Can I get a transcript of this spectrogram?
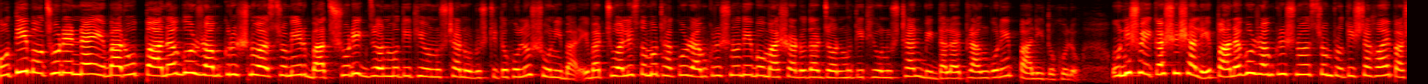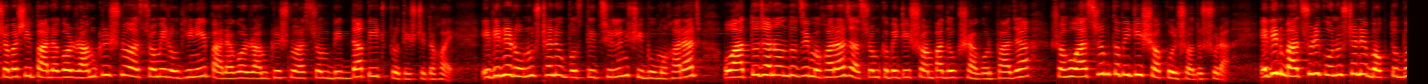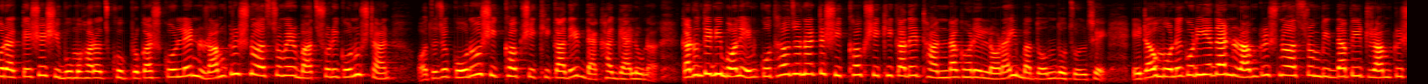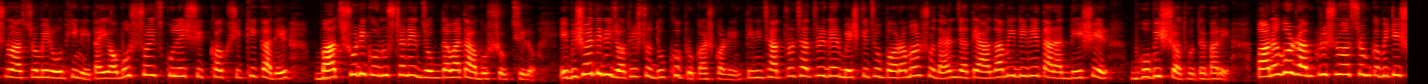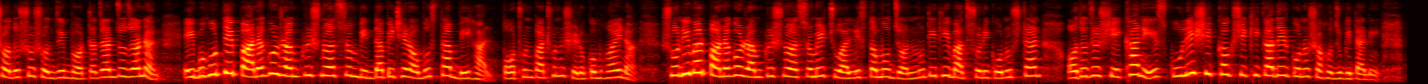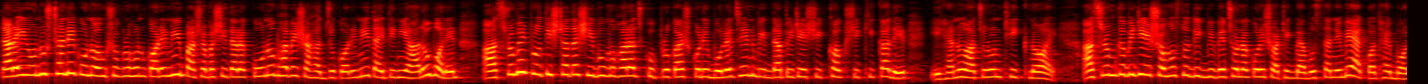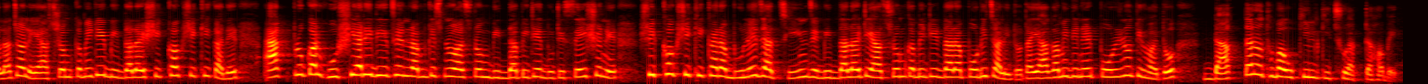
প্রতি বছরের ন্যায় এবারও পানাগর রামকৃষ্ণ আশ্রমের বাৎসরিক জন্মতিথি অনুষ্ঠান অনুষ্ঠিত হল শনিবার। এবার চুয়াল্লিশতম ঠাকুর রামকৃষ্ণদেব ও মা শারদার জন্মতিথি অনুষ্ঠান বিদ্যালয় প্রাঙ্গণে পালিত হলো। উনিশশো একাশি সালে পানাগর রামকৃষ্ণ আশ্রম প্রতিষ্ঠা হয়, পাশাপাশি পানাগর রামকৃষ্ণ আশ্রমের অধীনে পানাগর রামকৃষ্ণ আশ্রম বিদ্যাপীঠ প্রতিষ্ঠিত হয়। এদিনের অনুষ্ঠানে উপস্থিত ছিলেন শিবু মহারাজ ও আত্মজানন্দজি মহারাজ, আশ্রম কমিটির সম্পাদক সাগর পাজা সহ আশ্রম কমিটির সকল সদস্যরা। এদিন বাৎসরিক অনুষ্ঠানে বক্তব্য রাখতে এসে শিবু মহারাজ ক্ষোভ প্রকাশ করলেন রামকৃষ্ণ আশ্রমের বাৎসরিক অনুষ্ঠান, অথচ কোনো শিক্ষক শিক্ষিকাদের দেখা গেল না। কারণ তিনি বলেন, কোথাও যেন একটা শিক্ষক শিক্ষিকাদের ঠান্ডা ঘরের লড়াই বা দ্বন্দ্ব চলছে। এটাও মনে করিয়ে দেন রামকৃষ্ণ আশ্রম বিদ্যাপীঠ রামকৃষ্ণ আশ্রমের অধীনে, তাই অবশ্যই স্কুলের শিক্ষক শিক্ষিকাদের বাৎসরিক অনুষ্ঠানে যোগ দেওয়াটা আবশ্যক ছিল। এ বিষয়ে তিনি যথেষ্ট দুঃখ প্রকাশ করেন। তিনি ছাত্রছাত্রীদের বেশ কিছু পরামর্শ দেন যাতে আগামী দিনে তারা দেশের ভবিষ্যৎ হতে পারে। পানাগড় রামকৃষ্ণ আশ্রম কমিটির সদস্য সঞ্জীব ভট্টাচার্য জানান, এই মুহূর্তে পানাগড় রামকৃষ্ণ আশ্রম বিদ্যাপীঠের অবস্থা বেহাল। পঠন পাঠন সেরকম হয় না। শনিবার পানাগড় রামকৃষ্ণ আশ্রমের চুয়াল্লিশতম জন্মতিথি বাৎসরিক অনুষ্ঠান। অথচ সেখানে স্কুলের শিক্ষক শিক্ষিকাদের কোনো সহযোগিতা নেই। তারা এই অনুষ্ঠানে কোনো অংশগ্রহণ করেনি, পাশাপাশি তারা কোনোভাবে সাহায্য করেনি। তাই তিনি আরও বলেন, আশ্রমের প্রতিষ্ঠাতা শিবু মহারাজ খুব প্রকাশ করে বলেছেন, বিদ্যাপীঠের শিক্ষক শিক্ষিকাদের এহেন আচরণ ঠিক নয়। আশ্রম কমিটি এর সমস্ত দিক বিবেচনা করে সঠিক ব্যবস্থা নেবে। এক কথায় বলা চলে, আশ্রম কমিটি বিদ্যালয়ের শিক্ষক শিক্ষিকাদের এক প্রকার হুঁশিয়ারি দিয়েছেন রামকৃষ্ণ আশ্রম বিদ্যাপীঠে দুটি সেশনের শিক্ষক শিক্ষিকারা ভুলে যাচ্ছেন যে বিদ্যালয়টি আশ্রম কমিটির দ্বারা পরিচালিত, তাই আগামী দিনের পরিণতি হয়তো ডাক্তার অথবা উকিল কিছু একটা হবে।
